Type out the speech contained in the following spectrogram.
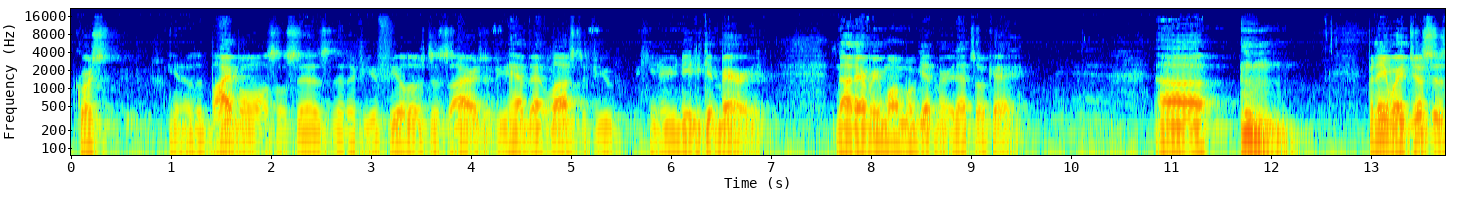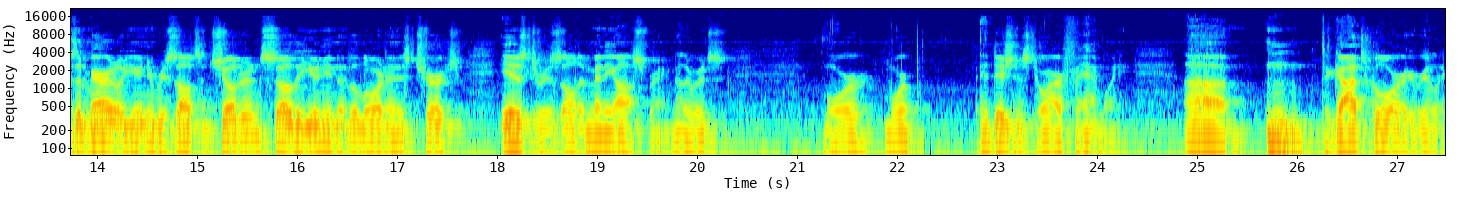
of course, you know the Bible also says that if you feel those desires, if you have that lust, if you you know you need to get married. Not everyone will get married. That's okay. Uh, But anyway, just as the marital union results in children, so the union of the Lord and his church is to result in many offspring. In other words, more, more additions to our family. Uh, to God's glory, really.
